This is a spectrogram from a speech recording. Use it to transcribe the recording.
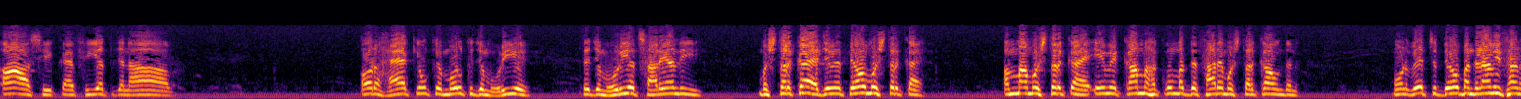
آ سی کیفیت جناب۔ اور ہے کیونکہ ملک جمہوری ہے تے جمہوریت سارے دی۔ مشترکہ ہے جی پیو مشترکہ ہے، اما مشترکہ ہے، ایویں کم حکومت دے سارے مشترکہ ہوں ہوں دیو بندنا بھی سن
